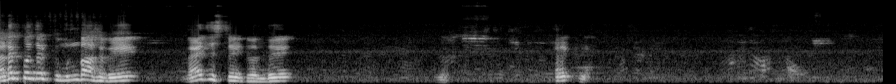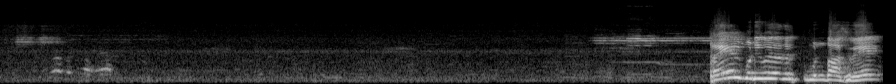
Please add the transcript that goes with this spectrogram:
நடப்பதற்கு முன்பாகவே மேஜிஸ்ட்ரேட் வந்து கரெக்ட் ட்ரையல் முடிவதற்கு முன்பாகவே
